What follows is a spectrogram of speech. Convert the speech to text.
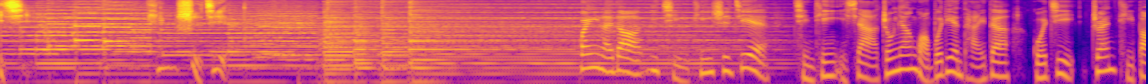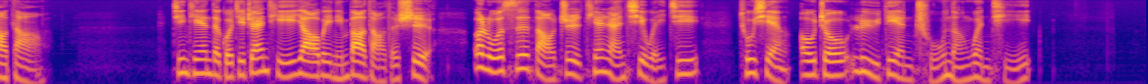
一起听世界，欢迎来到一起听世界，请听一下中央广播电台的国际专题报道。今天的国际专题要为您报道的是：俄罗斯导致天然气危机，凸显欧洲绿电储能问题。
